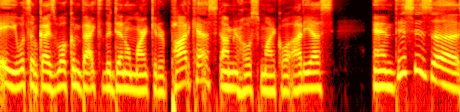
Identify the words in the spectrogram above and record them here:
Hey, what's up, guys? Welcome back to the Dental Marketer Podcast. I'm your host, Michael Arias. And this is a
